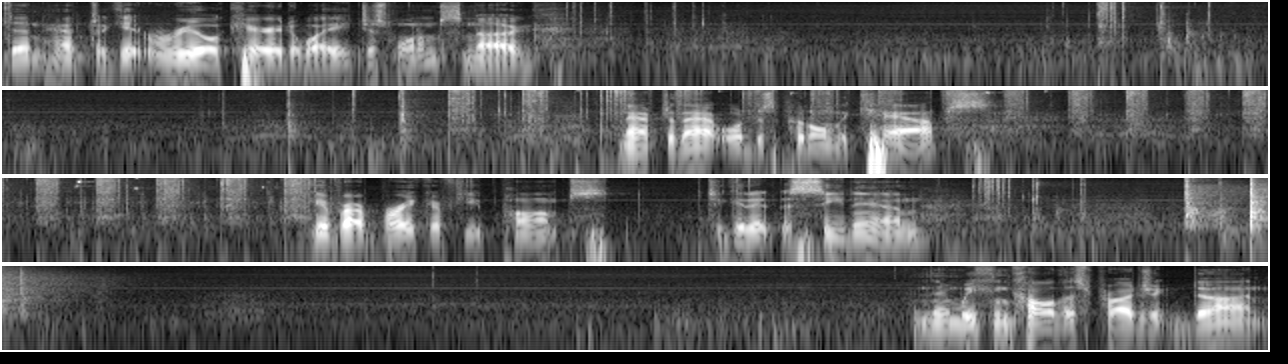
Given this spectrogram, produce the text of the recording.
Doesn't have to get real carried away, just want them snug. And after that, we'll just put on the caps. Give our brake a few pumps to get it to seat in. And then we can call this project done.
